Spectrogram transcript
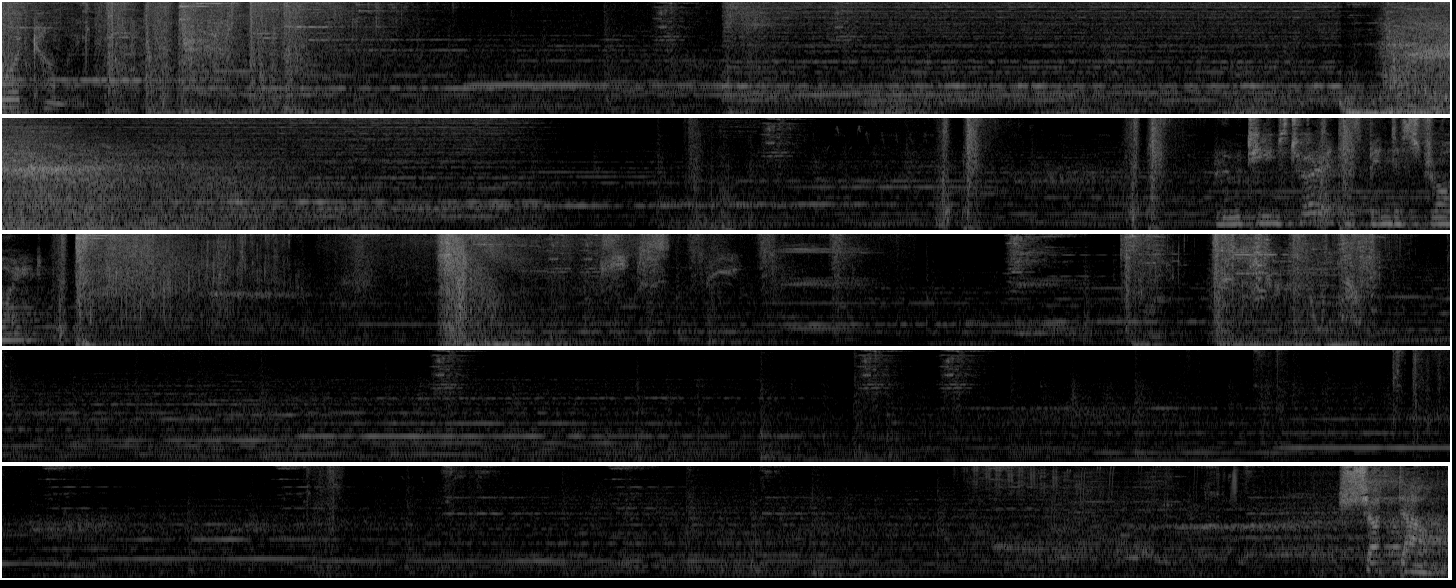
saw it coming. Blue Team's turret has been destroyed. Shut down.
